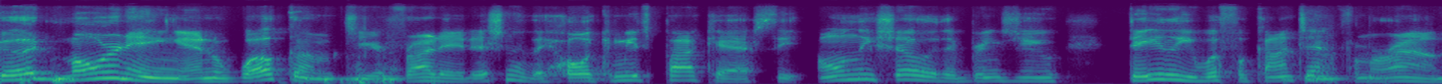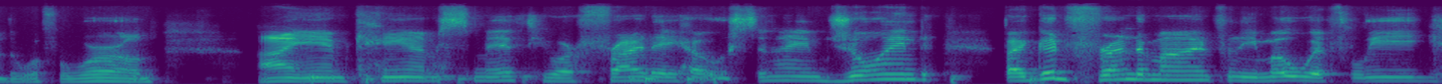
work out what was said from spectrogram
Good morning and welcome to your Friday edition of the Holy Commutes Podcast, the only show that brings you daily wiffle content from around the wiffle world. I am Cam Smith, your Friday host, and I am joined by a good friend of mine from the MoWiff League,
